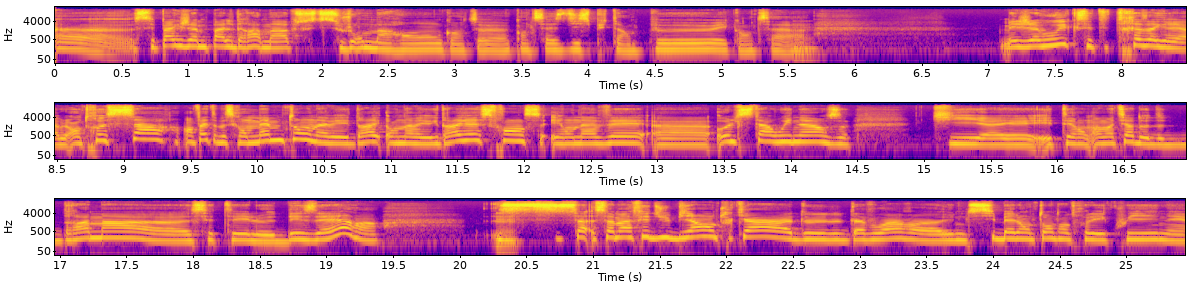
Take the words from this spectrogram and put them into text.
Euh, c'est pas que j'aime pas le drama, parce que c'est toujours marrant quand, quand ça se dispute un peu et quand ça. Mm. Mais j'avoue que c'était très agréable. Entre ça, en fait, parce qu'en même temps, on avait, Dra- on avait Drag Race France et on avait euh, All Star Winners qui euh, était en, en matière de, de drama, euh, c'était le désert. Ça ça m'a fait du bien, en tout cas, d'avoir une si belle entente entre les queens et,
